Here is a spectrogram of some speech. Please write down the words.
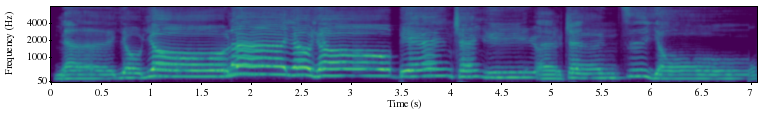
乐悠悠，乐悠悠，变成鱼儿真自由。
